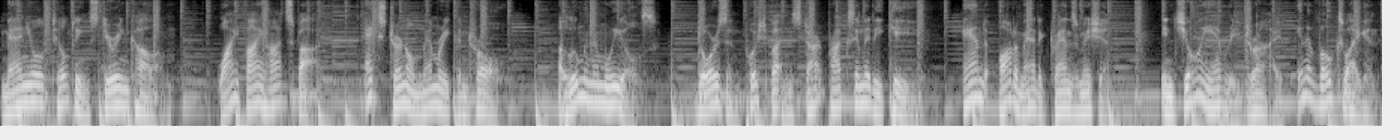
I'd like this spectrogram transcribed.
manual tilting steering column, Wi-Fi hotspot, external memory control, aluminum wheels, doors and push-button start proximity key, and automatic transmission. Enjoy every drive in a Volkswagen.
